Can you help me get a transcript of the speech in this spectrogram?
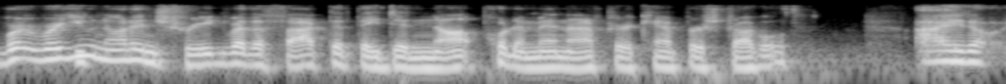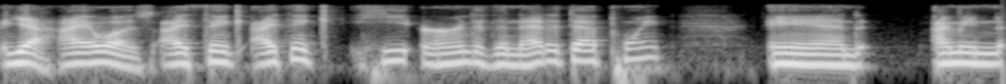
Were, were you not intrigued by the fact that they did not put him in after Kuemper struggled? I don't. Yeah, I was. I think. I think he earned the net at that point, and I mean,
